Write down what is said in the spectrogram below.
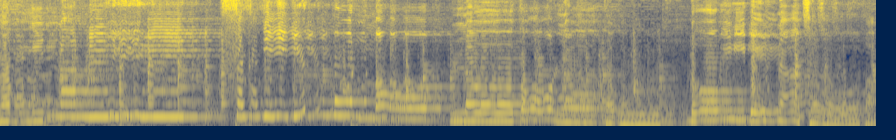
ngọc nghìn lan mi xanh đi biết muôn màu lầu cô lầu cậu, đôi bên sầu vào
